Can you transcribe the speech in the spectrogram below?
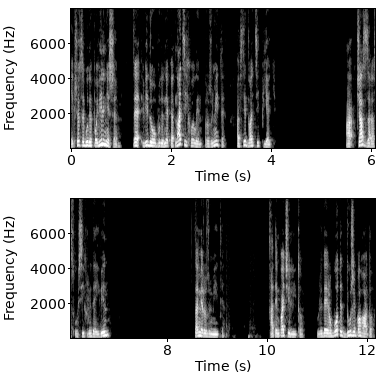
Якщо це буде повільніше, це відео буде не 15 хвилин, розумієте, а всі 25. А час зараз у всіх людей він. Самі розумієте. А тим паче літо. У людей роботи дуже багато.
